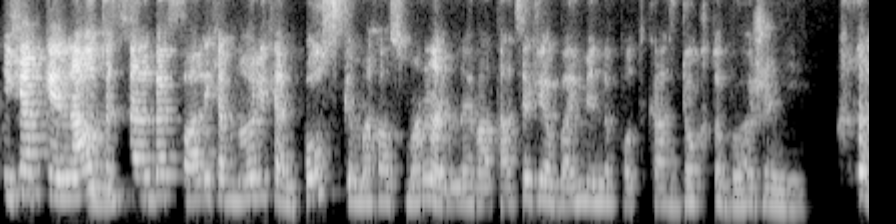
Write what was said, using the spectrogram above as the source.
ich habe genau mhm. dasselbe Fall. Ich habe neulich einen Post gemacht aus Mannheim. Er war tatsächlich bei mir in der Podcast Dr. Bergeny.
